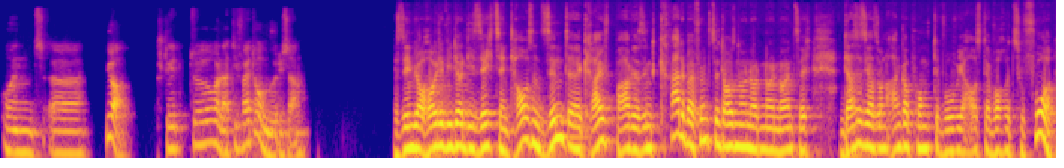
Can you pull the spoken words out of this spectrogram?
und äh, ja, steht äh, relativ weit oben, würde ich sagen. Das sehen wir auch heute wieder. Die 16.000 sind äh, greifbar. Wir sind gerade bei 15.999. Das ist ja so ein Ankerpunkt, wo wir aus der Woche zuvor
